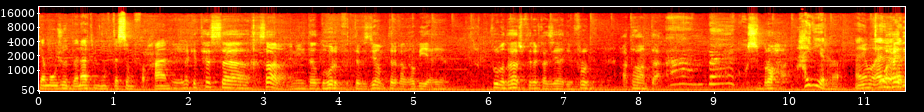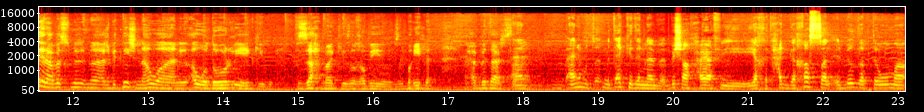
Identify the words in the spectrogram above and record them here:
كان موجود بناتهم مبتسم وفرحان. إيه، لكن تحسها خسارة. يعني أنت ظهورك في التلفزيون بطريقة غبية هي. المفروض ما تظهرش بطريقة زي هذه المفروض اعطوها بتاع وخش بروحها حيديرها. يعني هو حيديرها بس ما ما عجبتنيش انه هو يعني أول ظهور لي هيك في الزحمة الغبي وزي البيله ما حبيتهاش صراحة. أنا أنا مت- متأكد إن بيشوف حيعرف ياخذ حقه خاصة ال build up توهم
